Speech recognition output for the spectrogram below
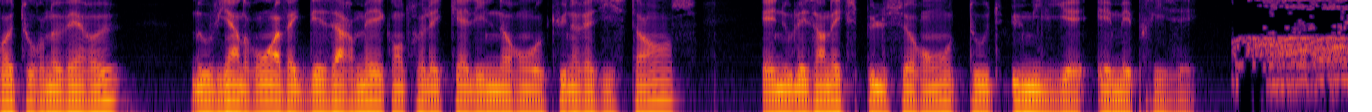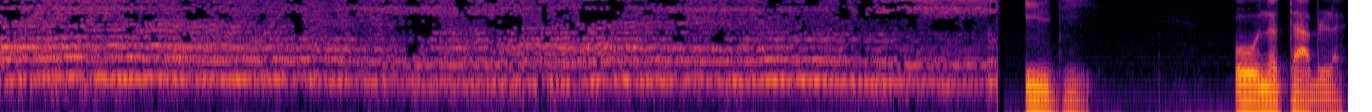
Retourne vers eux, nous viendrons avec des armées contre lesquelles ils n'auront aucune résistance, et nous les en expulserons toutes humiliées et méprisées. Il dit Ô notable,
